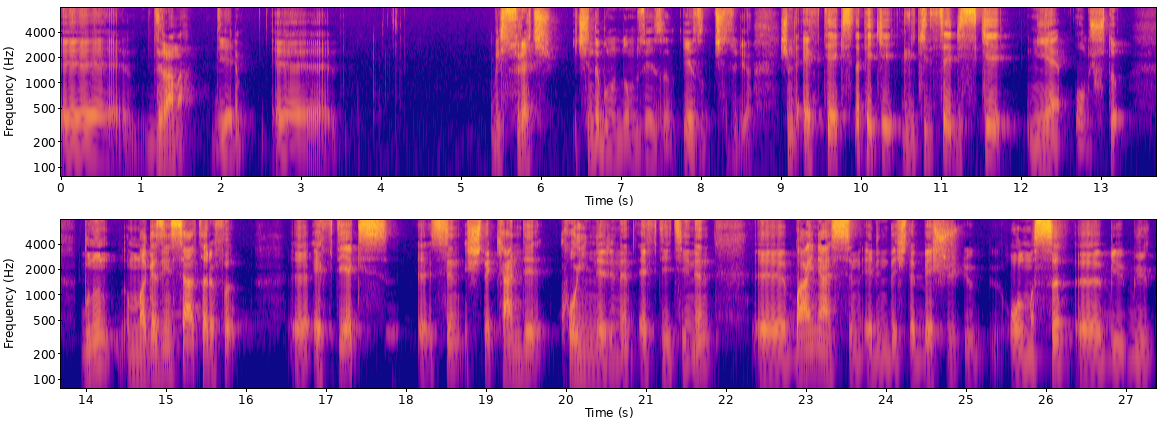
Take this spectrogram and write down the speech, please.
e, drama diyelim. E, bir süreç içinde bulunduğumuz yazı, yazılıp çiziliyor. Şimdi FTX'te peki likidite riski niye oluştu? Bunun magazinsel tarafı e, FTX'in işte kendi coinlerinin, FTT'nin e, Binance'in elinde işte 500 olması e, bir büyük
